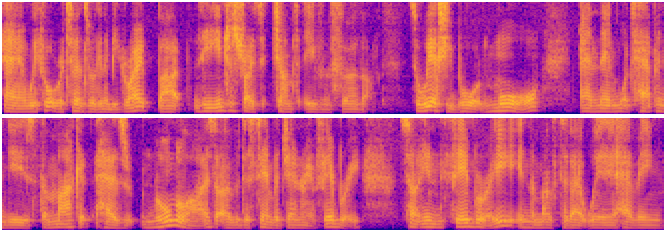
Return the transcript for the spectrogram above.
and we thought returns were going to be great, but the interest rates jumped even further. So we actually bought more, and then what's happened is the market has normalized over December, January, and February. So in February, in the month to date, we're having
